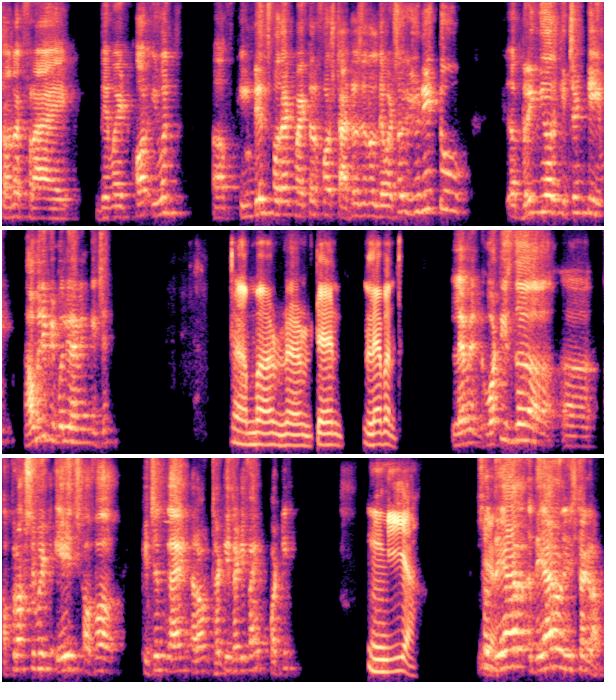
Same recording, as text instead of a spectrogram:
chonak fry, they might, or even uh, Indians for that matter, for starters and all they were. So you need to uh, bring your kitchen team. How many people you have in kitchen? Um, uh, 10, 11. 11. What is the uh, approximate age of a kitchen guy? Around 30, 35, 40? Mm, yeah. So Yeah. they are they are on Instagram.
